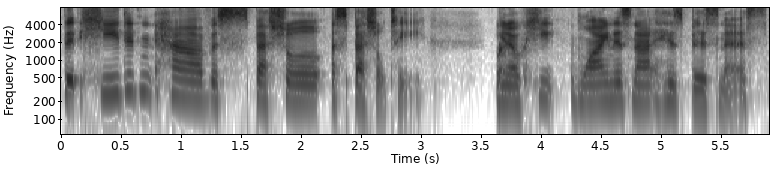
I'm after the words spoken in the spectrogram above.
that he didn't have a special a specialty. You know, he wine is not his business.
